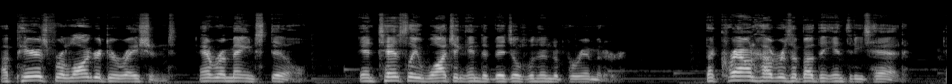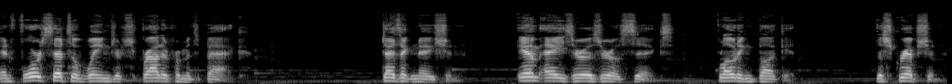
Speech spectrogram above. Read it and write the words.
appears for longer durations and remains still, intensely watching individuals within the perimeter. The crown hovers above the entity's head, and four sets of wings are sprouted from its back. Designation: MA-006 Floating Bucket Description:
